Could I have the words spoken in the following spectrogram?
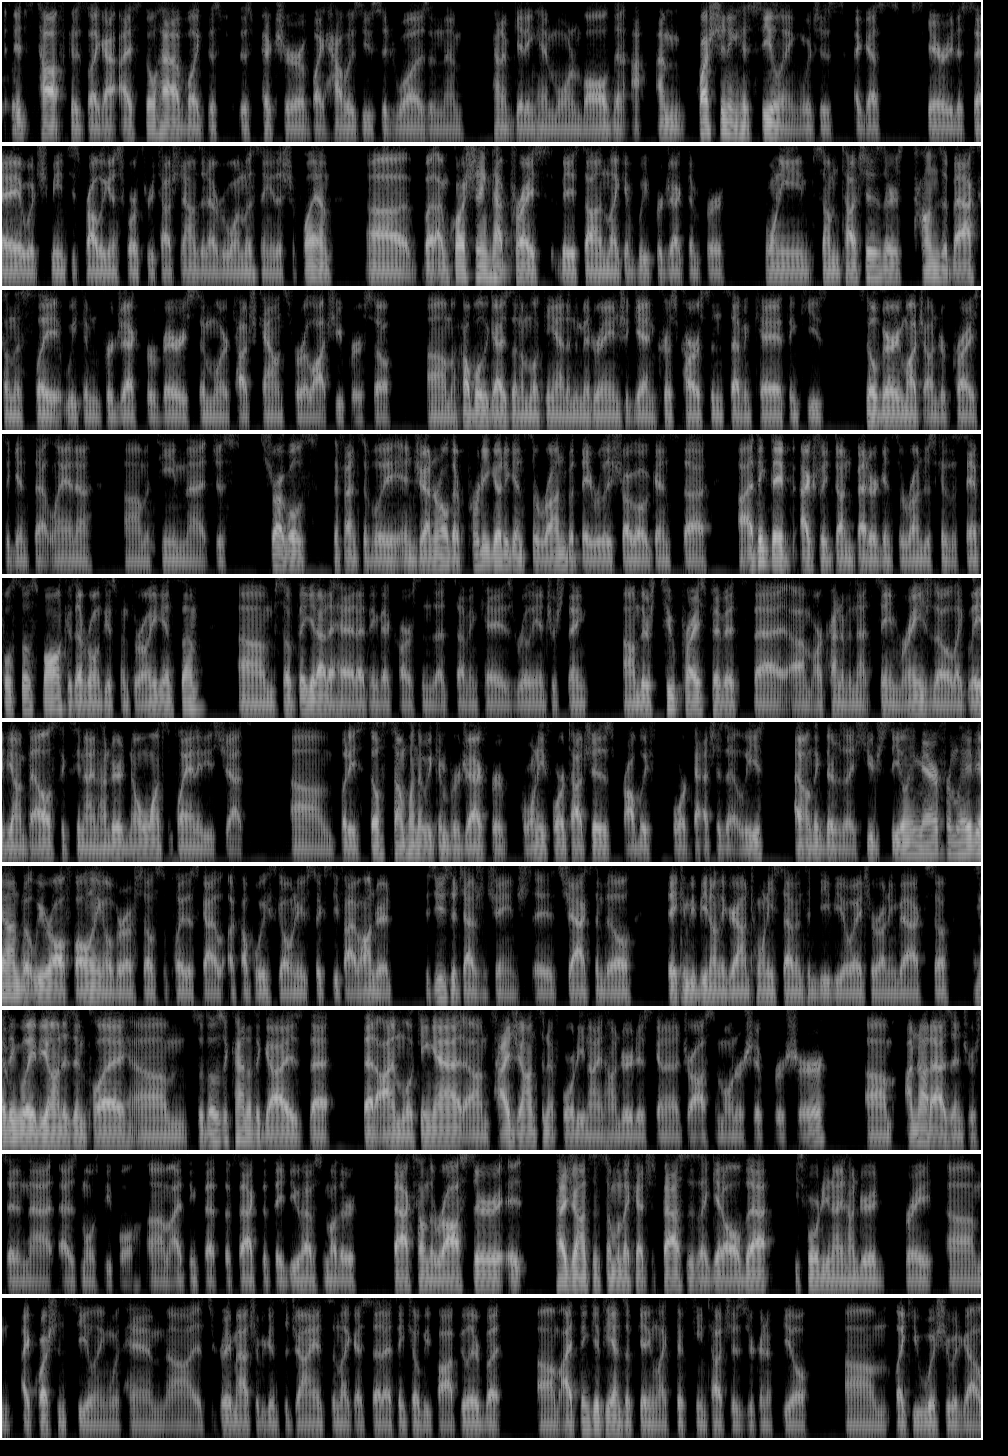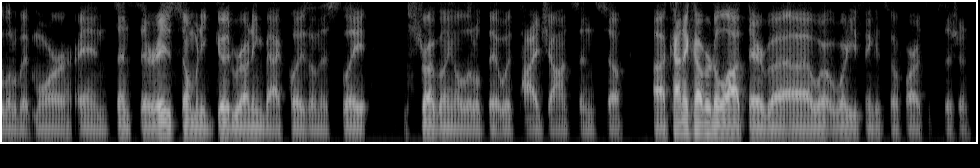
it's tough because like I, I, still have like this this picture of like how his usage was and then kind of getting him more involved. And I, I'm questioning his ceiling, which is I guess scary to say, which means he's probably going to score three touchdowns and everyone listening to this should play him. Uh, but I'm questioning that price based on like if we project him for 20 some touches, there's tons of backs on the slate we can project for very similar touch counts for a lot cheaper. So um, a couple of the guys that I'm looking at in the mid range, again, Chris Carson, 7K. I think he's still very much underpriced against Atlanta, um, a team that just struggles defensively in general. They're pretty good against the run, but they really struggle against. Uh, I think they've actually done better against the run just because the sample's so small because everyone's just been throwing against them. Um, so if they get out ahead, I think that Carson's at 7K is really interesting. Um, there's two price pivots that um, are kind of in that same range though, like Le'Veon Bell, 6,900. No one wants to play any of these Jets, um, but he's still someone that we can project for 24 touches, probably four catches at least. I don't think there's a huge ceiling there from Le'Veon, but we were all falling over ourselves to play this guy a couple weeks ago when he was 6,500. His usage hasn't changed. It's Jacksonville. They can be beat on the ground 27th in DVOA to running back. So I think Le'Veon is in play. Um, so those are kind of the guys that that I'm looking at. Um, Ty Johnson at 4,900 is going to draw some ownership for sure. Um, I'm not as interested in that as most people. Um, I think that the fact that they do have some other backs on the roster, it, Ty Johnson's someone that catches passes. I get all of that. He's 4,900. Great. Um, I question ceiling with him. Uh, it's a great matchup against the Giants. And like I said, I think he'll be popular. But um, I think if he ends up getting like 15 touches, you're going to feel um, like you wish you would got a little bit more. And since there is so many good running back plays on this slate, I'm struggling a little bit with Ty Johnson. So uh, kind of covered a lot there, but uh, what, what, are you thinking so far at the position?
